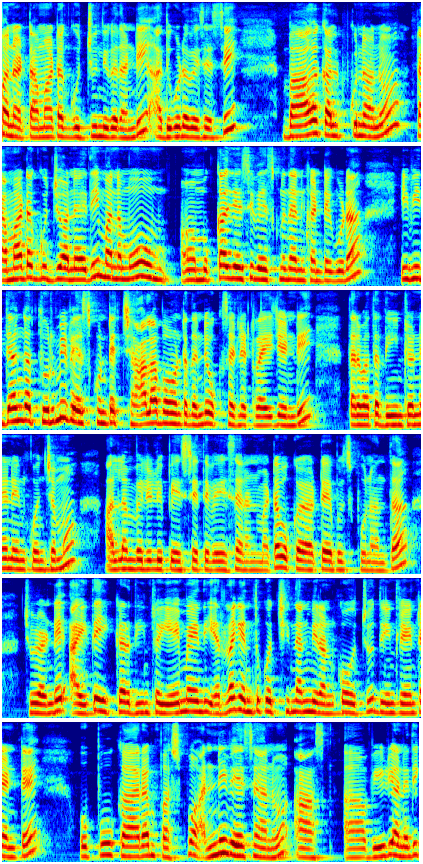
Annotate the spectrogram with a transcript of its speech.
మన టమాటా గుజ్జు ఉంది కదండి అది కూడా వేసేసి బాగా కలుపుకున్నాను. టమాటా గుజ్జు అనేది మనము ముక్కలు చేసి వేసుకునే దానికంటే కూడా ఈ విధంగా తురిమి వేసుకుంటే చాలా బాగుంటుందండి. ఒకసారి ట్రై చేయండి. తర్వాత దీంట్లోనే నేను కొంచెము అల్లం వెల్లుల్లి పేస్ట్ అయితే వేసానమాట ఒక టేబుల్ స్పూన్ అంతా. చూడండి అయితే ఇక్కడ దీంట్లో ఏమైంది ఎర్రగా ఎందుకు వచ్చిందని మీరు అనుకోవచ్చు. దీంట్లో ఏంటంటే ఉప్పు కారం పసుపు అన్నీ వేసాను ఆ వీడియో అనేది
